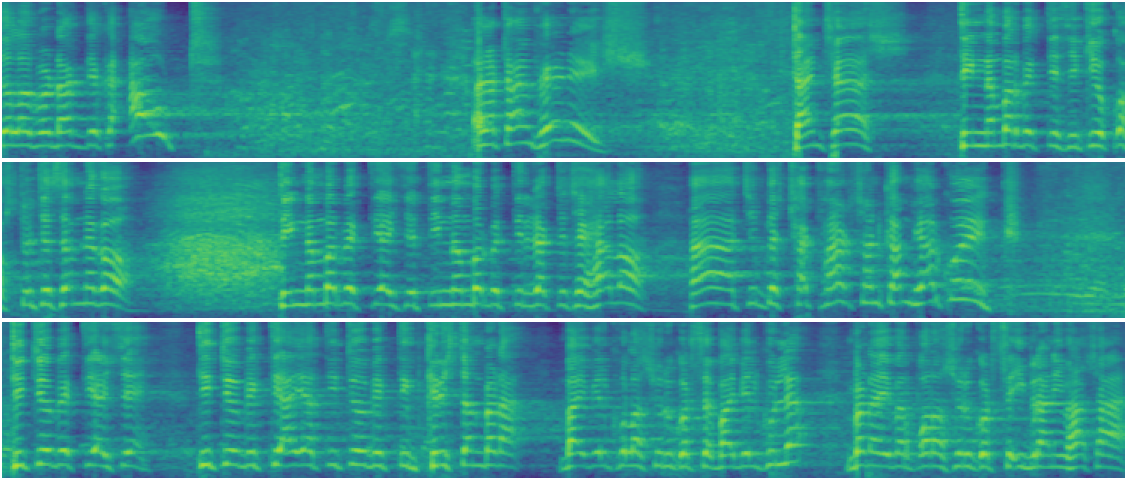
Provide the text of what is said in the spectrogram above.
জ্বলার পর ডাক দেখে আউট! আচ্ছা টাইম ফিনিশ টাইম শেষ! তিন নম্বর ব্যক্তি আছে কেউ কষ্ট হচ্ছে সামনে গো? তিন নম্বর ব্যক্তি আইছে, তিন নম্বর ব্যক্তির ডাকতেছে হ্যালো হ্যাঁ chief guest third person come here quick তৃতীয় ব্যক্তি আইছে, তৃতীয় ব্যক্তি আয়া, তৃতীয় ব্যক্তি খ্রিস্টান বেড়া। বাইবেল খোলা শুরু করছে, বাইবেল খুললে? বেটা, এবার পড়া শুরু করছে ইব্রানি ভাষা।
